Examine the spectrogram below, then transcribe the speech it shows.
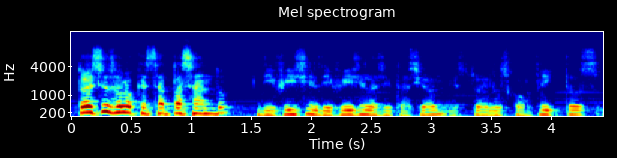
entonces eso es lo que está pasando. Difícil, difícil la situación. Esto de los conflictos,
